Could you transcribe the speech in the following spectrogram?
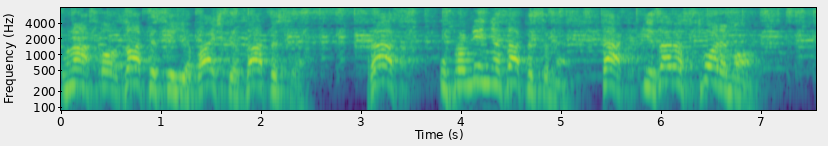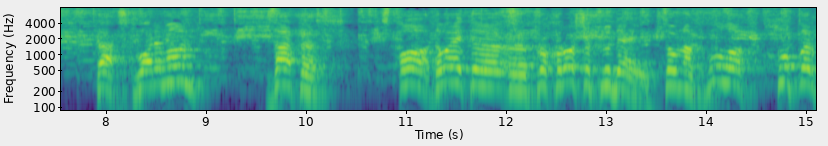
у нас, о, записи є, бачите, записи. Раз, управління записами. Так, і зараз створимо. Так, створимо запис. О, давайте е, про хороших людей. Це у нас було супер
